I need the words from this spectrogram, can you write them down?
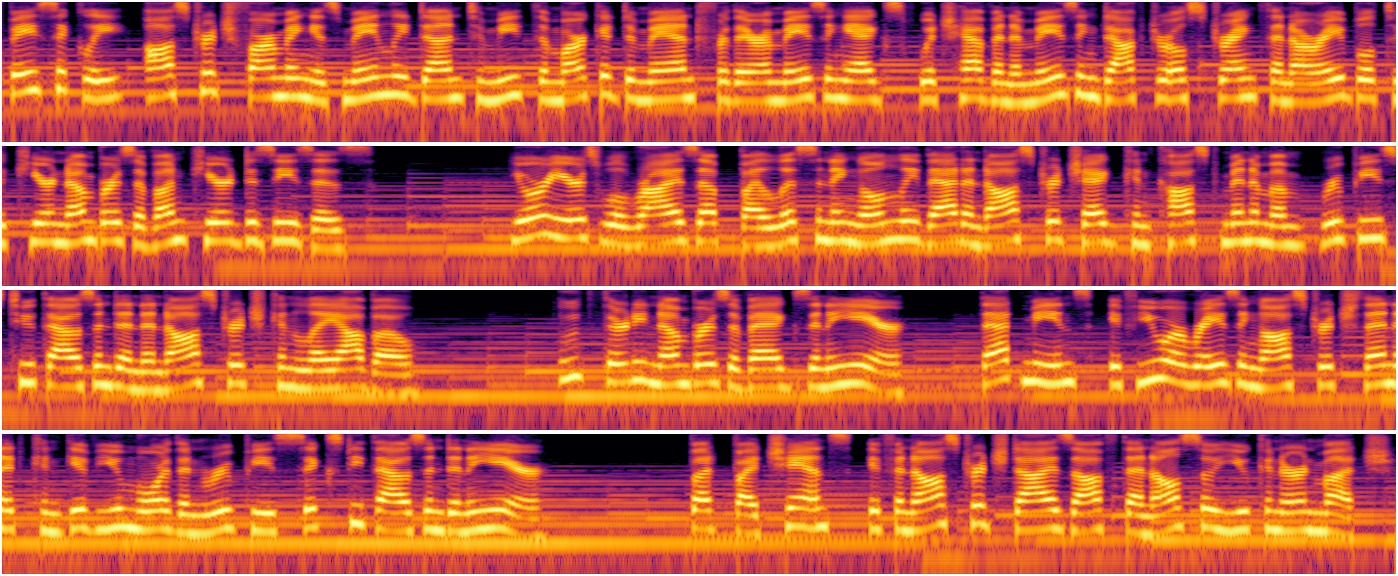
Basically, ostrich farming is mainly done to meet the market demand for their amazing eggs, which have an amazing doctoral strength and are able to cure numbers of uncured diseases. Your ears will rise up by listening only that an ostrich egg can cost minimum rupees 2000 and an ostrich can lay abo. Oot 30 numbers of eggs in a year. That means, if you are raising ostrich then it can give you more than rupees 60,000 in a year. But by chance, if an ostrich dies off then also you can earn much.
